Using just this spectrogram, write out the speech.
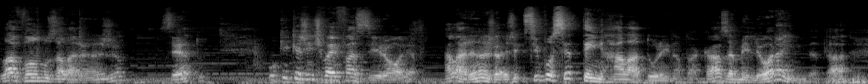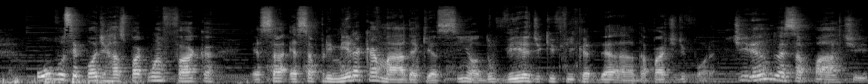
Lavamos a laranja, certo? O que, que a gente vai fazer? Olha, a laranja, se você tem ralador aí na tua casa, melhor ainda, tá? Ou você pode raspar com uma faca essa, essa primeira camada aqui assim, ó, do verde que fica da, da parte de fora. Tirando essa parte,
